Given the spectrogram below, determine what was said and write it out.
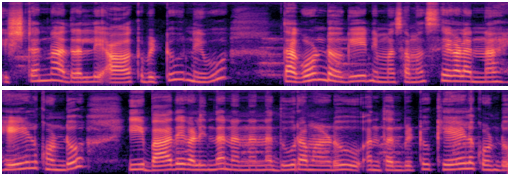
ಇಷ್ಟನ್ನು ಅದರಲ್ಲಿ ಹಾಕಿಬಿಟ್ಟು ನೀವು ತಗೊಂಡೋಗಿ ನಿಮ್ಮ ಸಮಸ್ಯೆಗಳನ್ನು ಹೇಳಿಕೊಂಡು, ಈ ಬಾಧೆಗಳಿಂದ ನನ್ನನ್ನು ದೂರ ಮಾಡು ಅಂತಂದ್ಬಿಟ್ಟು ಕೇಳಿಕೊಂಡು,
